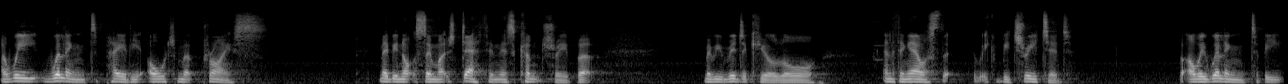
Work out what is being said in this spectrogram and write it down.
Are we willing to pay the ultimate price? Maybe not so much death in this country, but maybe ridicule or anything else that, we can be treated. But are we willing to, be,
